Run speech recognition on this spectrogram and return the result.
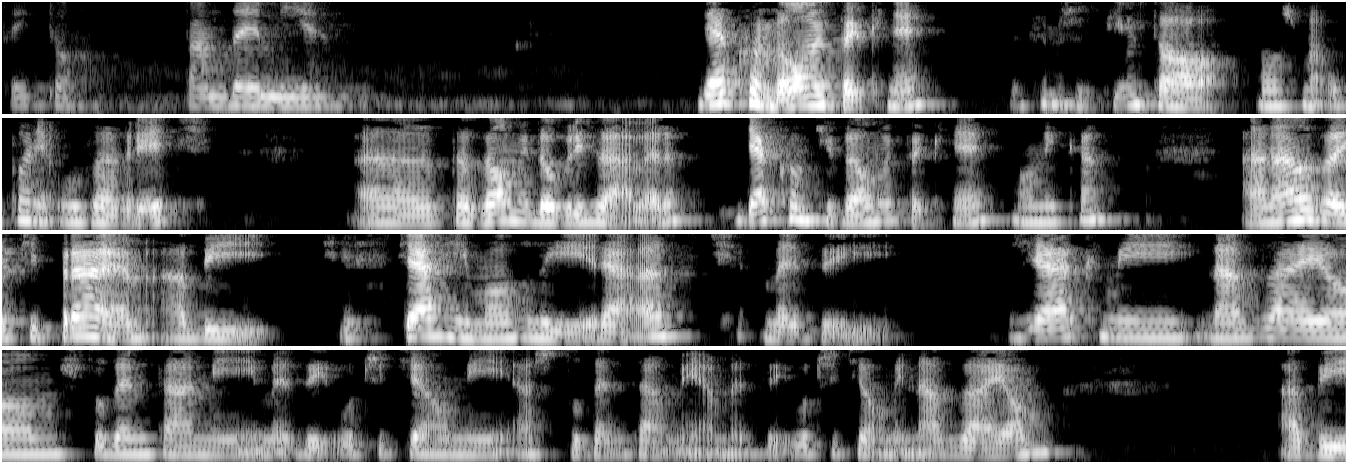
tejto pandémie. Ďakujem veľmi pekne. Myslím, že týmto môžeme úplne uzavrieť. Uh, to je veľmi dobrý záver. Ďakujem ti veľmi pekne, Monika. A naozaj ti prajem, aby tie vzťahy mohli rásť medzi žiakmi navzájom, študentami, medzi učiteľmi a študentami a medzi učiteľmi navzájom, aby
